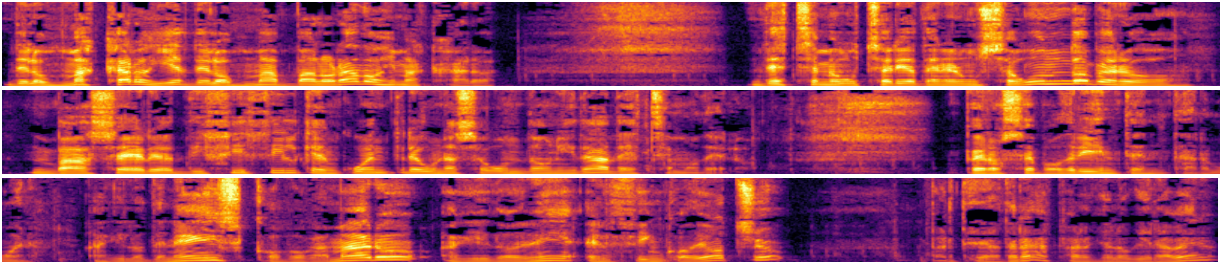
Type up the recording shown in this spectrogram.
de los más caros y es de los más valorados y más caros. De este me gustaría tener un segundo, pero va a ser difícil que encuentre una segunda unidad de este modelo. Pero se podría intentar. Bueno, aquí lo tenéis, Copo Camaro, aquí tenéis, el 5 de 8, parte de atrás para que lo quiera ver.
